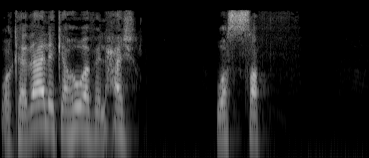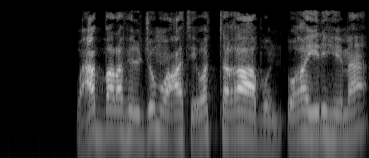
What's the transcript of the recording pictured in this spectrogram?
وكذلك هو في الحشر والصف. وعبر في الجمعة والتغابن وغيرهما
